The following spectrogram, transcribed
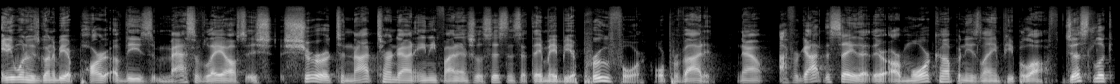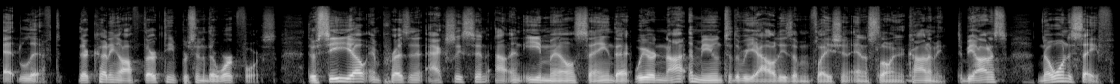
Anyone who's going to be a part of these massive layoffs is sure to not turn down any financial assistance that they may be approved for or provided. Now, I forgot to say that there are more companies laying people off. Just look at Lyft. They're cutting off 13% of their workforce. Their CEO and president actually sent out an email saying that we are not immune to the realities of inflation and a slowing economy. To be honest, no one is safe.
